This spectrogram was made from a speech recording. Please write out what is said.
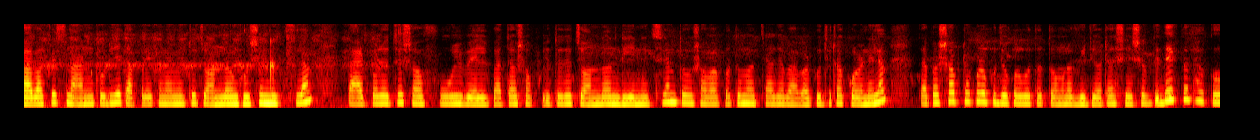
বাবাকে স্নান করিয়ে তারপরে এখানে আমি একটু চন্দন ঘষে নিচ্ছিলাম। তারপর হচ্ছে সব ফুল, বেলপাতা, সব কিছুতে চন্দন দিয়ে নিচ্ছিলাম। তো সবার প্রথম হচ্ছে আগে বাবার পুজোটা করে নিলাম। তারপর সব ঠাকুরের পুজো করব। তো তোমরা ভিডিওটা শেষ অবধি দেখতে থাকো।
